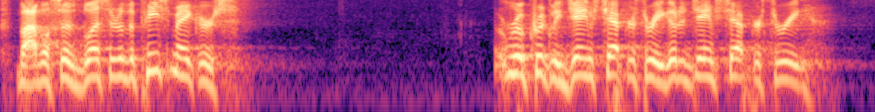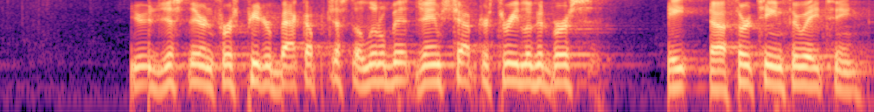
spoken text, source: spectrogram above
The Bible says, Blessed are the peacemakers. Real quickly, James chapter 3. Go to James chapter 3. You're just there in 1 Peter, back up just a little bit. James chapter 3, look at verse 8, uh, 13 through 18.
